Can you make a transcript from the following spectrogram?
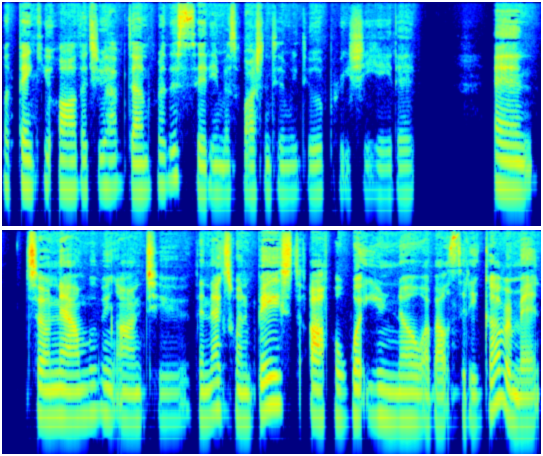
Well, thank you all that you have done for the city, Miss Washington. We do appreciate it. And so now moving on to the next one, based off of what you know about city government,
